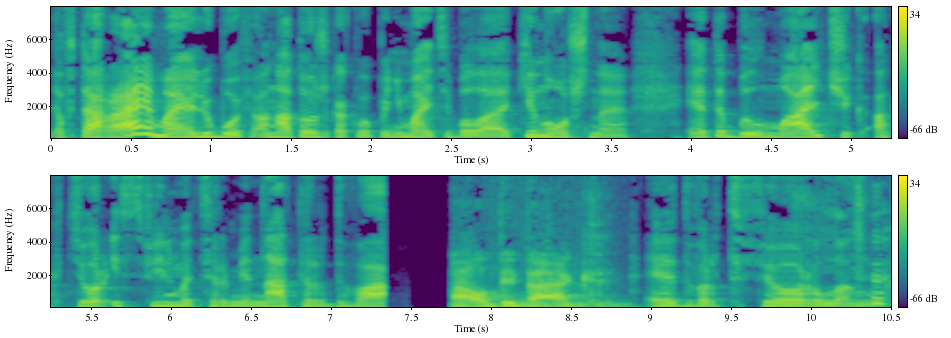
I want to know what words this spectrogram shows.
вторая моя любовь, она тоже, как вы понимаете, была киношная. Это был мальчик, актер из фильма «Терминатор 2». I'll be back. Эдвард Ферланг.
